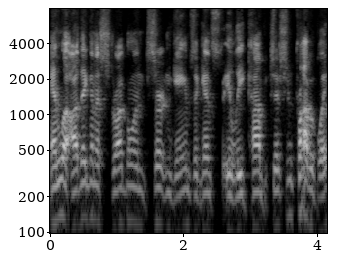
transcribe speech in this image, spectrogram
And look, are they going to struggle in certain games against elite competition? Probably.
